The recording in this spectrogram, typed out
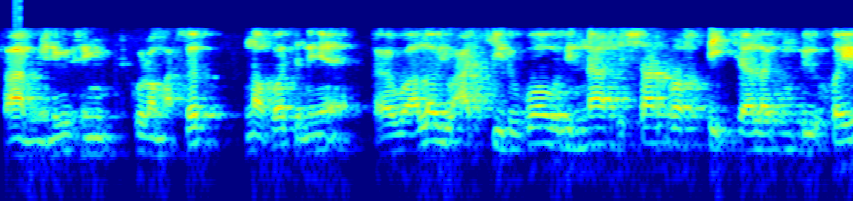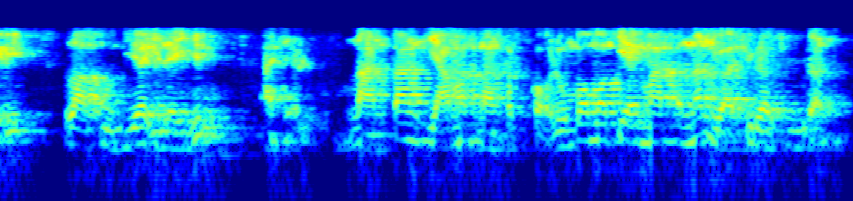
Paham ini sing kula maksud napa jenenge e, walau yu'ajjilu wa linnas syarra istijalakum bil khairi la dia ilaihim ajal. Nantang kiamat nang teko. Umpama kiamat tenan yo ajur-ajuran.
